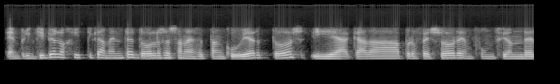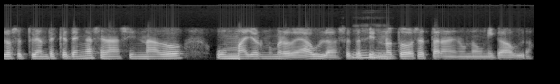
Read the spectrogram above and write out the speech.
En principio, logísticamente, todos los exámenes están cubiertos y a cada profesor, en función de los estudiantes que tenga, se le ha asignado un mayor número de aulas. Es decir, no todos estarán en una única aula.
